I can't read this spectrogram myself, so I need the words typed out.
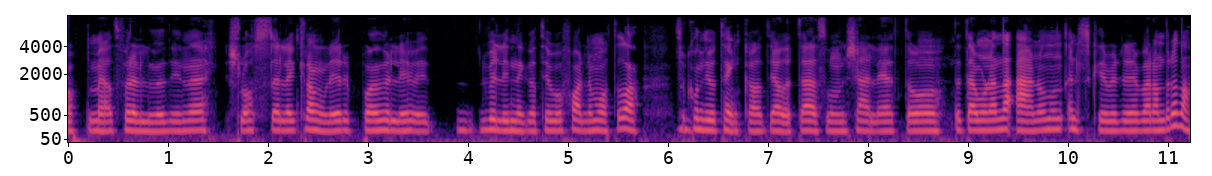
opp med at foreldrene dine slåss eller krangler på en veldig, veldig negativ og farlig måte, da, så kan du jo tenke at ja, dette er sånn kjærlighet, og dette er hvordan det er når noen elsker hverandre, da.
